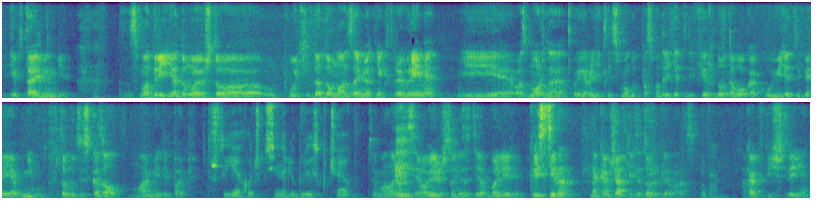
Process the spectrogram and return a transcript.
и в тайминге. Смотри, я думаю, что путь до дома займет некоторое время, и, возможно, твои родители смогут посмотреть этот эфир до того, как увидят тебя и обнимут. Что бы ты сказал маме или папе? Потому что я их очень сильно люблю и скучаю. Ты молодец, я уверен, что они за тебя болели. Кристина, на Камчатке ты тоже первый раз. Да. Как впечатление?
